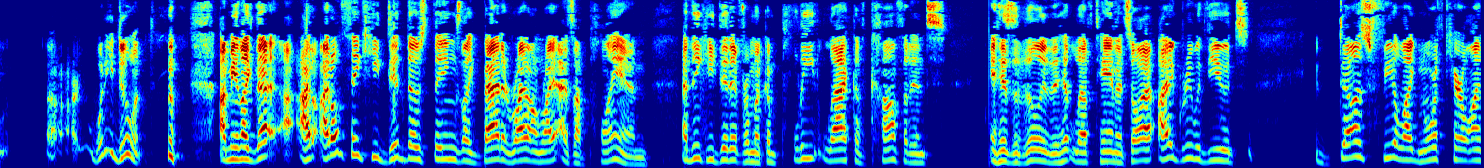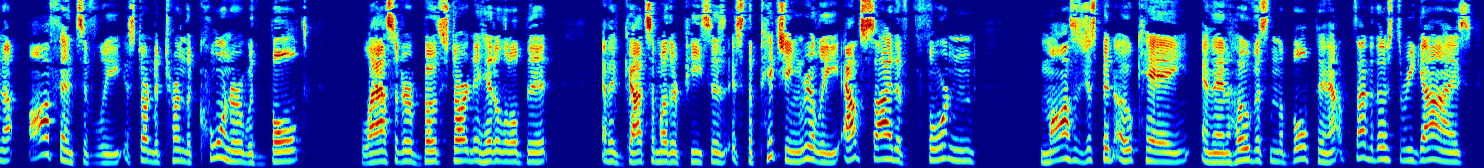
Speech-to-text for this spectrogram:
uh, What are you doing? I mean, like that. I, I don't think he did those things like batted right on right as a plan. I think he did it from a complete lack of confidence in his ability to hit left-handed. So I, I agree with you. It's it does feel like North Carolina offensively is starting to turn the corner with Bolt, Lassiter both starting to hit a little bit, and they've got some other pieces. It's the pitching really outside of Thornton. Moss has just been okay, and then Hovis in the bullpen. Outside of those three guys,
